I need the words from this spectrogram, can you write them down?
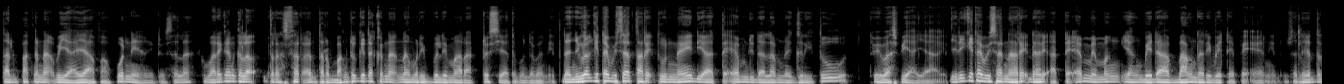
tanpa kena biaya apa pun ya gitu misalnya. Kemarin kan kalau transfer antar bank tuh kita kena 6.500 ya teman-teman itu. Dan juga kita bisa tarik tunai di ATM di dalam negeri itu bebas biaya. Jadi kita bisa narik dari ATM memang yang beda bank dari BTPN gitu. Misalnya kita,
